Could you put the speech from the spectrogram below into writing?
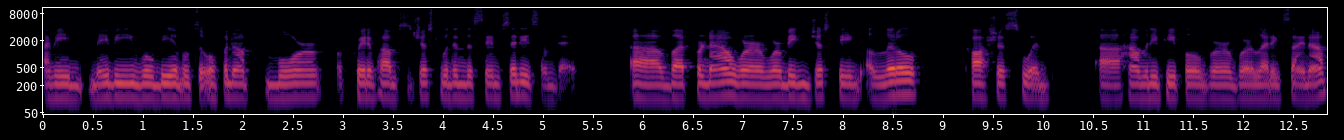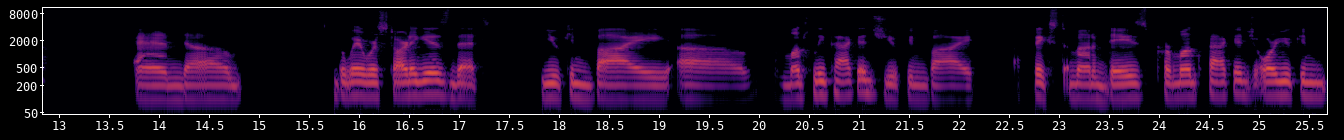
I mean, maybe we'll be able to open up more of creative hubs just within the same city someday. Uh, but for now, we're we're being just being a little cautious with uh, how many people we're we're letting sign up, and um, the way we're starting is that you can buy a monthly package, you can buy a fixed amount of days per month package, or you can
